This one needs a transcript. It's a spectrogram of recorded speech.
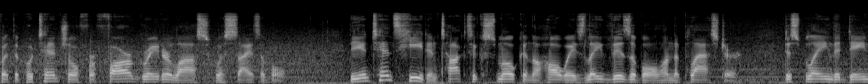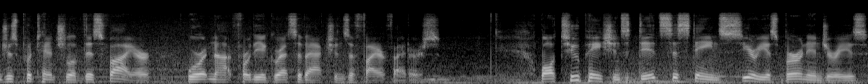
but the potential for far greater loss was sizable. The intense heat and toxic smoke in the hallways lay visible on the plaster, displaying the dangerous potential of this fire were it not for the aggressive actions of firefighters. While two patients did sustain serious burn injuries,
